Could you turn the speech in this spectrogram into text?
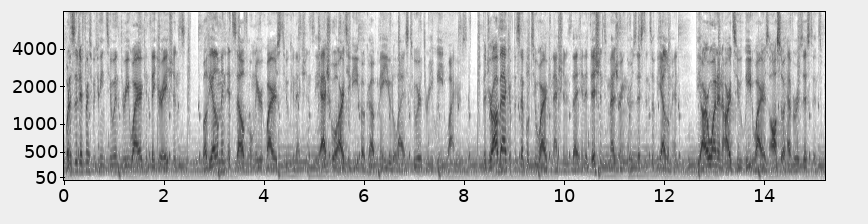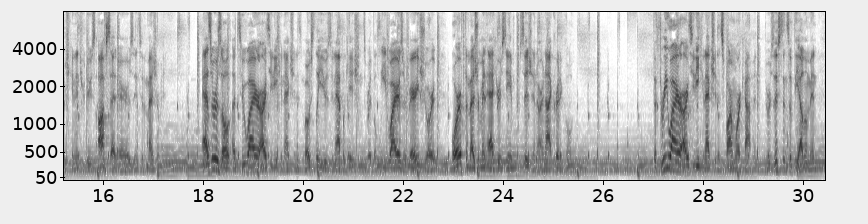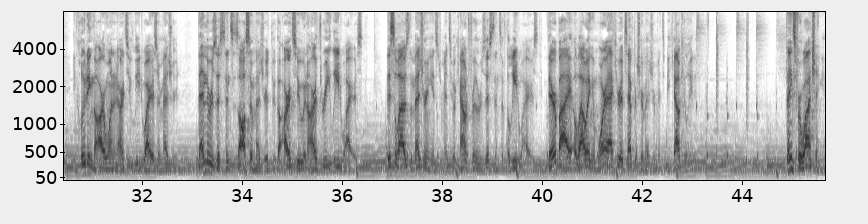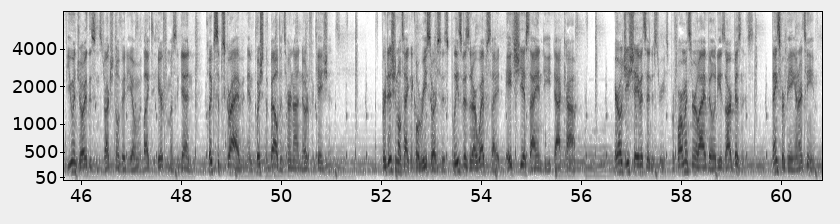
What is the difference between two and three wire configurations? While the element itself only requires two connections, the actual RTD hookup may utilize two or three lead wires. The drawback of the simple two wire connection is that in addition to measuring the resistance of the element, the R1 and R2 lead wires also have a resistance which can introduce offset errors into the measurement. As a result, a two wire RTD connection is mostly used in applications where the lead wires are very short or if the measurement accuracy and precision are not critical. The three wire RTD connection is far more common. The resistance of the element, including the R1 and R2 lead wires, are measured. Then the resistance is also measured through the R2 and R3 lead wires. This allows the measuring instrument to account for the resistance of the lead wires, thereby allowing a more accurate temperature measurement to be calculated. Thanks for watching. If you enjoyed this instructional video and would like to hear from us again, click subscribe and push the bell to turn on notifications. For additional technical resources, please visit our website, hgsind.com. Harold G. Schaevitz Industries. Performance and reliability is our business. Thanks for being on our team.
